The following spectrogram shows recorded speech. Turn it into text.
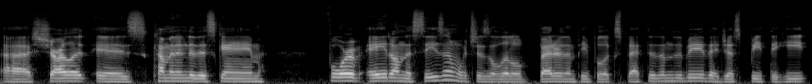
Uh, Charlotte is coming into this game four of eight on the season, which is a little better than people expected them to be. They just beat the Heat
